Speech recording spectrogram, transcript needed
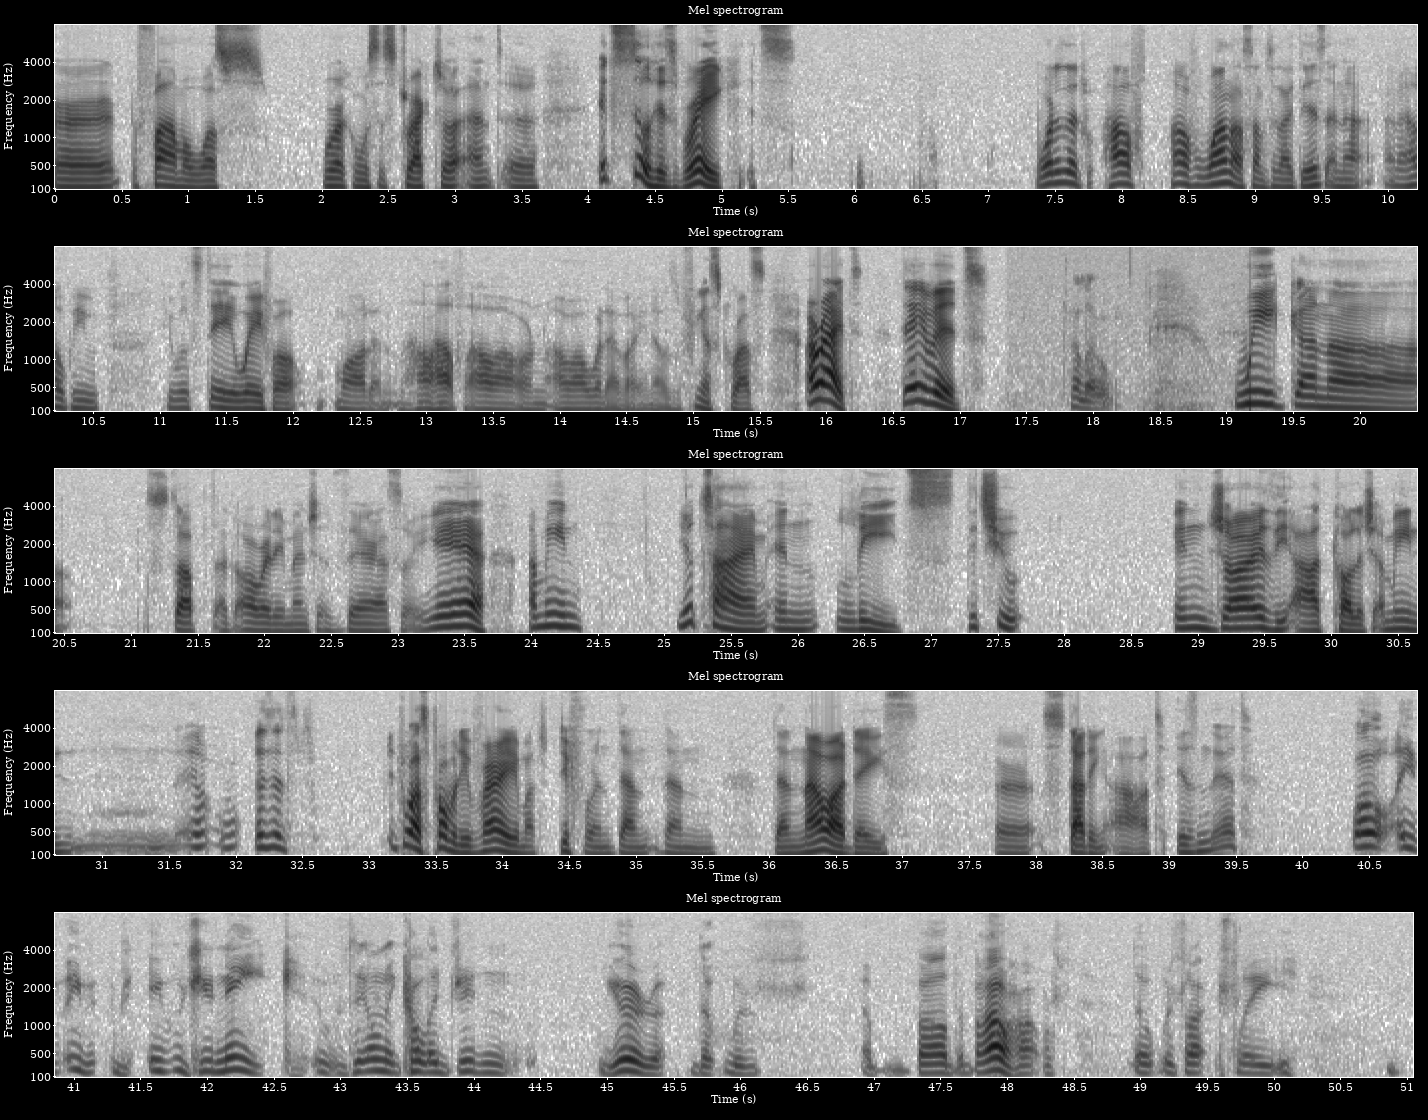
uh, the farmer was working with his tractor and uh, it's still his break. It's what is it half half one or something like this, and I, and I hope he he will stay away for more than half hour or an hour, whatever. You know, so fingers crossed. All right, David. Hello. We gonna stop. I already mentioned there. So yeah, I mean, your time in Leeds. Did you enjoy the art college? I mean, is it? It was probably very much different than than than nowadays uh, studying art, isn't it? Well, it, it, it was unique. It was the only college in Europe that was, uh, bar the Bauhaus, that was actually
